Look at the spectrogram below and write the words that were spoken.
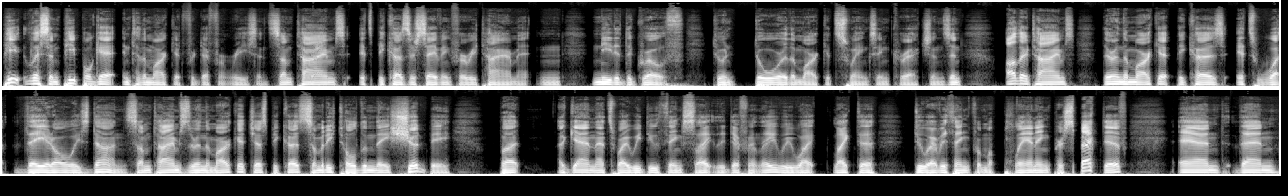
pe- listen. People get into the market for different reasons. Sometimes it's because they're saving for retirement and needed the growth to endure the market swings and corrections, and other times they're in the market because it's what they had always done. Sometimes they're in the market just because somebody told them they should be. But again, that's why we do things slightly differently. We like to do everything from a planning perspective and then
